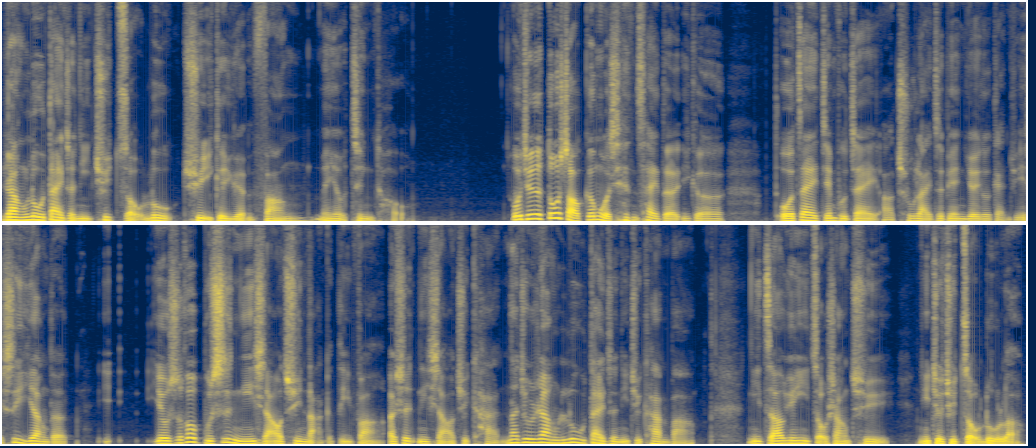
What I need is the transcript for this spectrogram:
让路带着你去走路，去一个远方没有尽头。我觉得多少跟我现在的一个 我在柬埔寨啊出来这边有一个感觉也是一样的。有时候不是你想要去哪个地方，而是你想要去看，那就让路带着你去看吧。你只要愿意走上去，你就去走路了，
